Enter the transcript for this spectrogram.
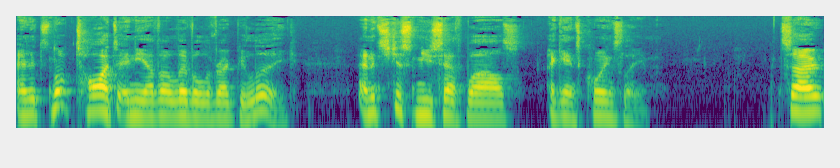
and it's not tied to any other level of rugby league. And it's just New South Wales against Queensland. So,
